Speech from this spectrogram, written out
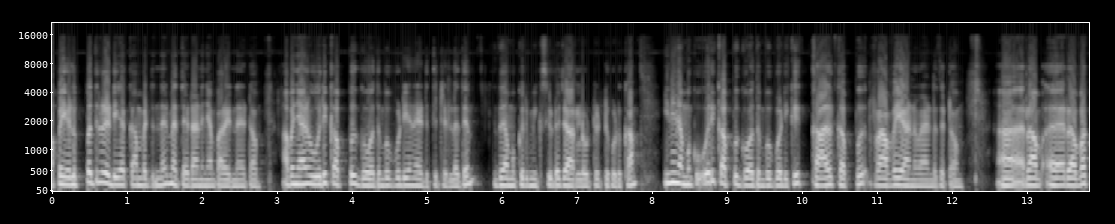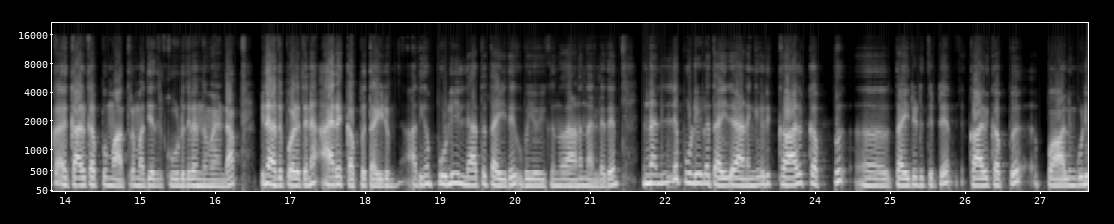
അപ്പോൾ എളുപ്പത്തിൽ റെഡിയാക്കാൻ പറ്റുന്ന ഒരു മെത്തേഡാണ് ഞാൻ പറയുന്നത് കേട്ടോ. അപ്പോൾ ഞാൻ ഒരു കപ്പ് ഗോതമ്പ് പൊടിയാണ് എടുത്തിട്ടുള്ളത്. ഇത് നമുക്കൊരു മിക്സിയുടെ ജാറിലോട്ട് ഇട്ട് കൊടുക്കാം. ഇനി നമുക്ക് ഒരു കപ്പ് ഗോതമ്പ് പൊടിക്ക് കാൽ കപ്പ് റവയാണ് വേണ്ടത് കേട്ടോ. റവ റവ കാൽ കപ്പ് മാത്രം മതി അതിൽ കൂടുതലൊന്നും വേണ്ട. പിന്നെ അതുപോലെ തന്നെ അര കപ്പ് തൈരും. അധികം പുളിയില്ലാത്ത തൈര് ഉപയോഗിക്കുന്നതാണ് നല്ലത്. നല്ല പുളിയുള്ള തൈരാണെങ്കിൽ ഒരു കാൽ കപ്പ് തൈരെടുത്തിട്ട് കാൽ കപ്പ് പാലും കൂടി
